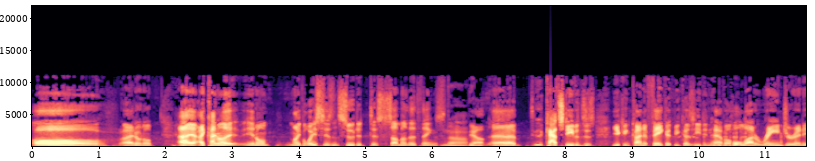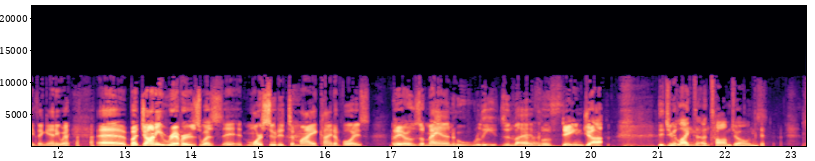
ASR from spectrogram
oh, I don't know. I, I kind of, you know, my voice isn't suited to some of the things. No. Yeah. Uh, Cat Stevens is you can kind of fake it because he didn't have a whole lot of range or anything anyway. Uh, but Johnny Rivers was uh, more suited to my kind of voice. There's a man who leads a life of danger. Did you like Mm. uh, Tom Jones?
